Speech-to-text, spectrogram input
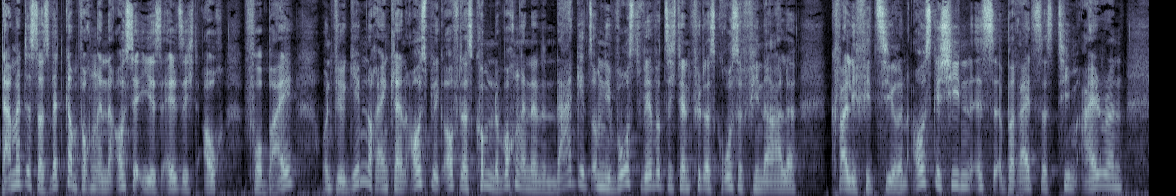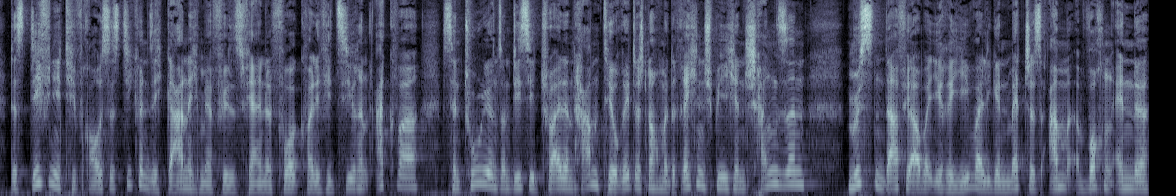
Damit ist das Wettkampfwochenende aus der ISL-Sicht auch vorbei und wir geben noch einen kleinen Ausblick auf das kommende Wochenende, denn da geht's um die Wurst. Wer wird sich denn für das große Finale qualifizieren? Ausgeschieden ist bereits das Team Iron, das definitiv raus ist. Die können sich gar nicht mehr für das Final vorqualifizieren. Aqua, Centurions und DC Trident haben theoretisch noch mit Rechenspielchen Chancen, müssten dafür aber ihre jeweiligen Matches am Wochenende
